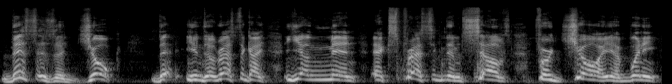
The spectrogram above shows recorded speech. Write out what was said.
This is a joke. The, the rest of the guys, young men expressing themselves for joy of winning.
